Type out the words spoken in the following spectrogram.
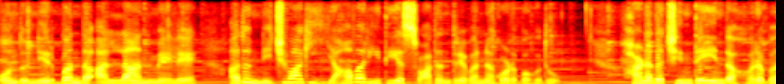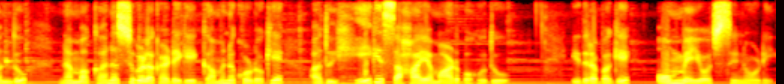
ಒಂದು ನಿರ್ಬಂಧ ಅಲ್ಲ ಅಂದಮೇಲೆ ಅದು ನಿಜವಾಗಿ ಯಾವ ರೀತಿಯ ಸ್ವಾತಂತ್ರ್ಯವನ್ನ ಕೊಡಬಹುದು? ಹಣದ ಚಿಂತೆಯಿಂದ ಹೊರಬಂದು ನಮ್ಮ ಕನಸುಗಳ ಕಡೆಗೆ ಗಮನ ಕೊಡೋಕೆ ಅದು ಹೇಗೆ ಸಹಾಯ ಮಾಡಬಹುದು? ಇದರ ಬಗ್ಗೆ ಒಮ್ಮೆ ಯೋಚಿಸಿ ನೋಡಿ.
